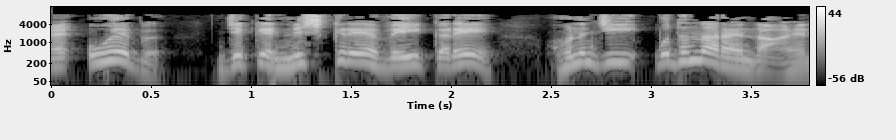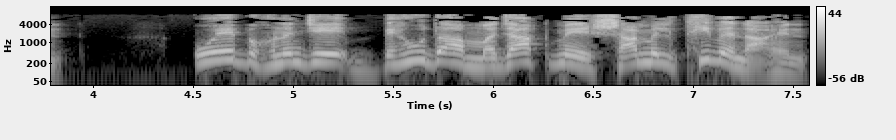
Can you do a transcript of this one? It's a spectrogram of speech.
ऐं उहे बि जेके निष्क्रिय वेही करे हुन जी ॿुधंदा रहंदा आहिनि उहे बि हुननि जे बेहूदा मज़ाक में शामिल थी वेंदा आहिनि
